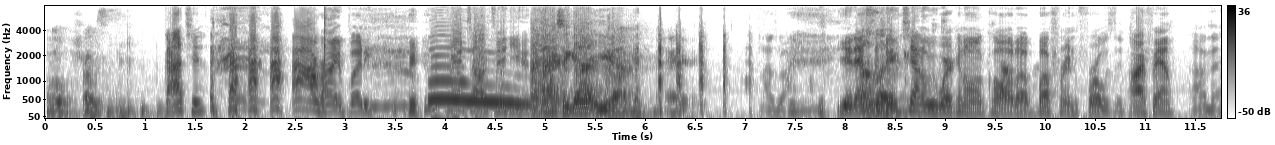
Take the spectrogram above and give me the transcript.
Oh, frozen. Gotcha. All right, buddy. we'll talk to you. I actually got it. You got me. Alright. That's right. Yeah, that's the was a new channel we're working on called uh, Buffering Frozen. All right, fam. All right, man.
